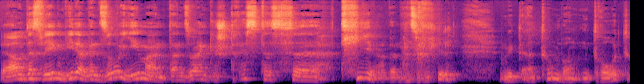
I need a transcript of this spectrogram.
Ja, und deswegen wieder, wenn so jemand, dann so ein gestresstes äh, Tier, wenn man so will, mit Atombomben droht,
